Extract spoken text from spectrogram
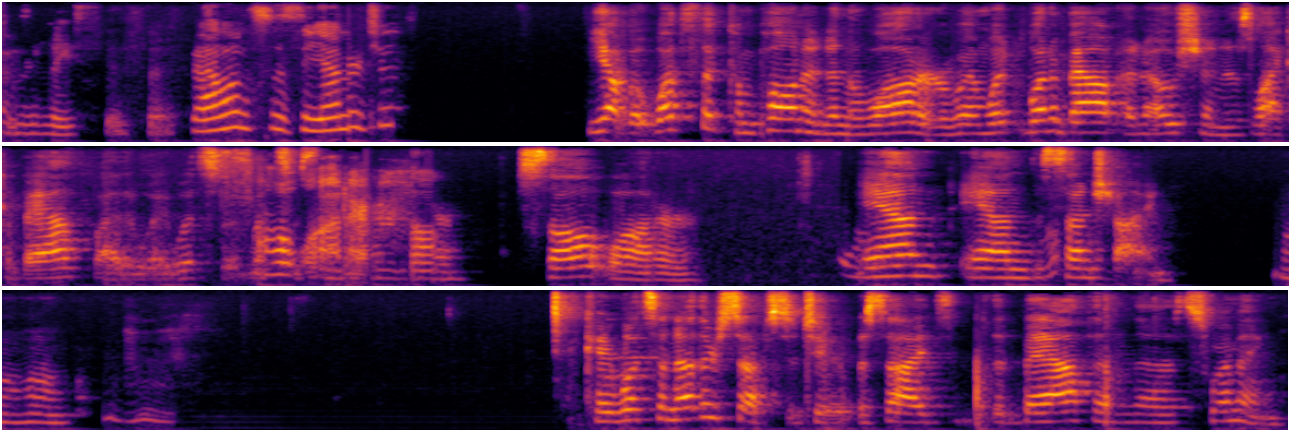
It releases it. Balances the energies. Yeah, but what's the component in the water? When what what about an ocean is like a bath? By the way, what's the, what's Salt the water. component there? Salt water, and and the sunshine. hmm Mhm. Okay, what's another substitute besides the bath and the swimming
